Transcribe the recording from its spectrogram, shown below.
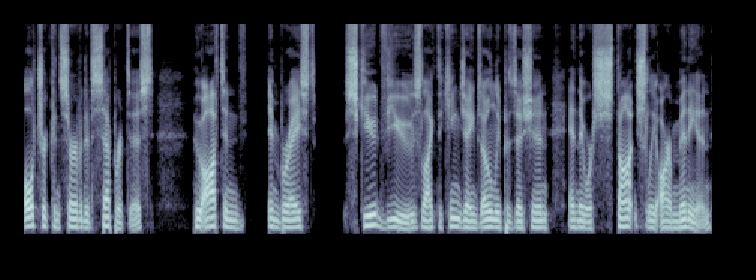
ultra conservative separatists who often embraced skewed views like the King James only position, and they were staunchly Arminian,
